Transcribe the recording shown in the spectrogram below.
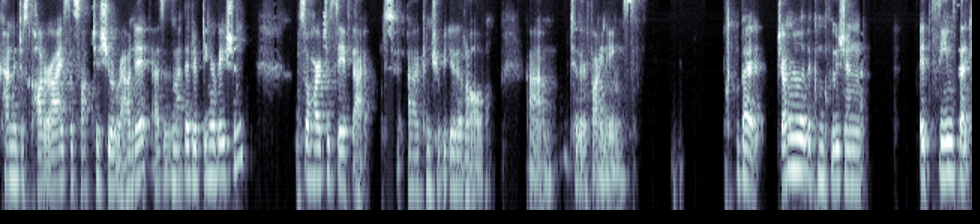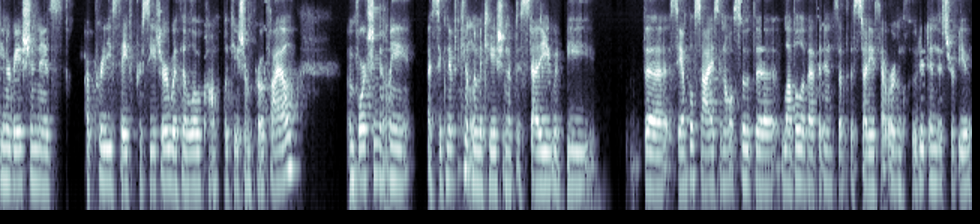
kind of just cauterized the soft tissue around it as a method of denervation. So hard to say if that uh, contributed at all um, to their findings. But generally the conclusion, it seems that denervation is a pretty safe procedure with a low complication profile. Unfortunately, a significant limitation of the study would be the sample size and also the level of evidence of the studies that were included in this review.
